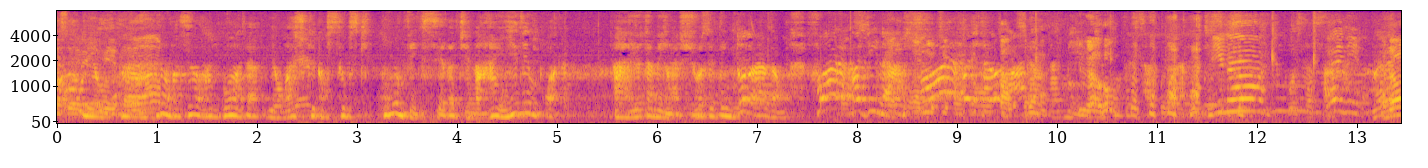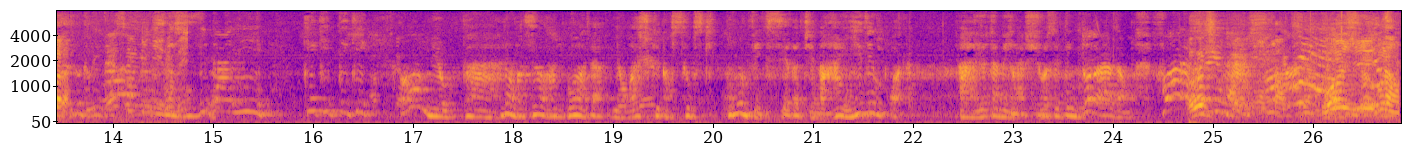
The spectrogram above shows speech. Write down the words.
Essa pai. Não, mas eu- agora eu acho que nós temos que convencer a Dina a ir embora. Ah, eu também acho. Você tem toda a razão. Fora com a Dina! Fora com a Dina! Não. Nina! Vem, Nina. Madonna. E daí? Meu pai. Não, mas eu- agora eu acho que nós temos que convencer a Dina a ir embora. Ah, eu também acho. Você tem toda a razão. Fora com a Dina! Hoje não.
